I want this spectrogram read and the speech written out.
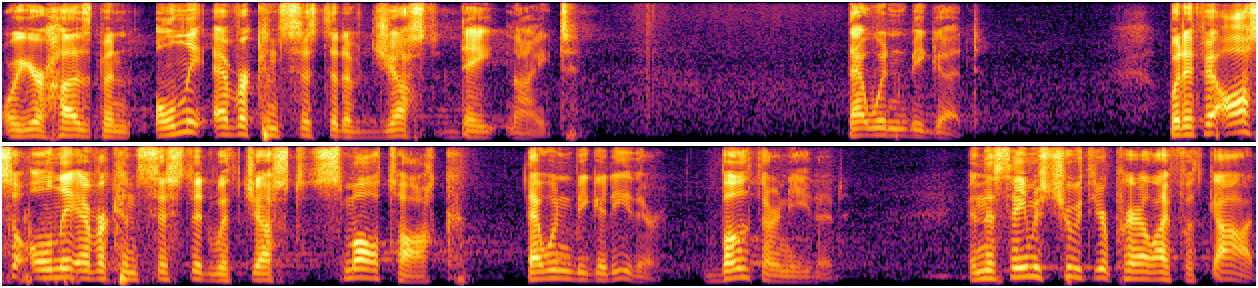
or your husband only ever consisted of just date night, that wouldn't be good. But if it also only ever consisted with just small talk, that wouldn't be good either. Both are needed. And the same is true with your prayer life with God.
